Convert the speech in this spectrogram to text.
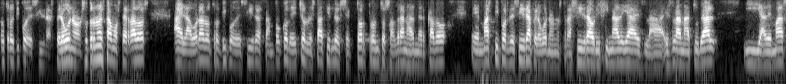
otro, tipo de sidras, pero bueno, nosotros no estamos cerrados a elaborar otro tipo de sidras tampoco, de hecho lo está haciendo el sector, pronto saldrán al mercado eh, más tipos de sidra, pero bueno, nuestra sidra originaria es la, es la natural y además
